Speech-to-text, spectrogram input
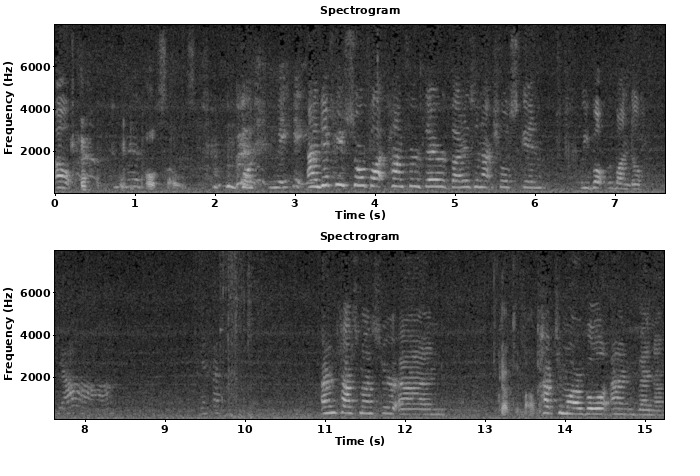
Oh, All souls. Me. and if you saw Black Panther there, that is an actual skin. We bought the bundle. Yeah. Yes, And Taskmaster and Captain Marvel. Captain Marvel and Venom.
